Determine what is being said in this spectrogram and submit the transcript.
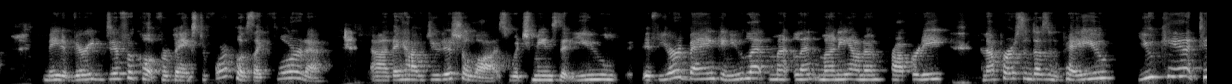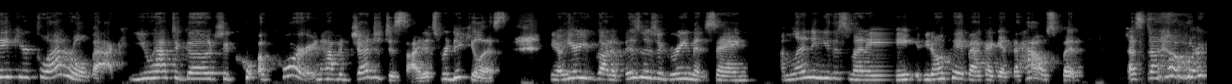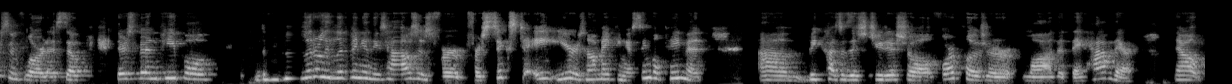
made it very difficult for banks to foreclose like florida uh, they have judicial laws which means that you if you're a bank and you let lent money on a property and that person doesn't pay you you can't take your collateral back you have to go to a court and have a judge decide it's ridiculous you know here you've got a business agreement saying I'm lending you this money. If you don't pay it back, I get the house. But that's not how it works in Florida. So there's been people literally living in these houses for, for six to eight years, not making a single payment um, because of this judicial foreclosure law that they have there. Now,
